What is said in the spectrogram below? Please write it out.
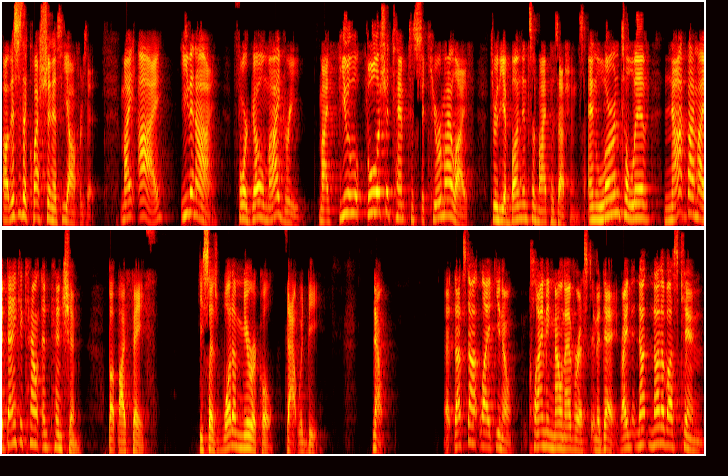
Uh, this is the question as he offers it. Might I, even I, forego my greed, my foolish attempt to secure my life through the abundance of my possessions, and learn to live not by my bank account and pension, but by faith? He says, what a miracle that would be. Now, Uh, that's not like, you know, climbing Mount Everest in a day, right? Not, none of us can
